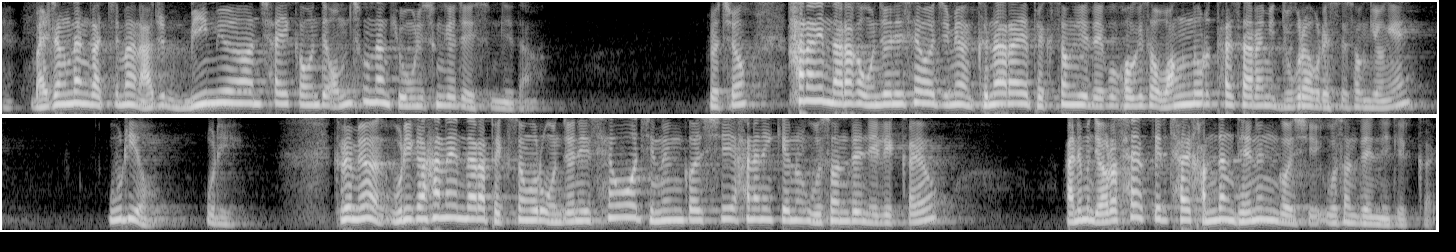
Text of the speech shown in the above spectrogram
예, 말장난 같지만 아주 미묘한 차이 가운데 엄청난 교훈이 숨겨져 있습니다. 그렇죠? 하나님 나라가 온전히 세워지면 그 나라의 백성이 되고 거기서 왕노릇할 사람이 누구라고 그랬어요, 성경에? 우리요, 우리. 그러면 우리가 하나님 나라 백성으로 온전히 세워지는 것이 하나님께는 우선된 일일까요? 아니면 여러 사역들이 잘 감당되는 것이 우선된 일일까요?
